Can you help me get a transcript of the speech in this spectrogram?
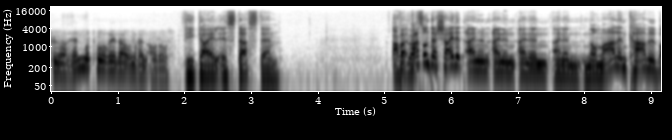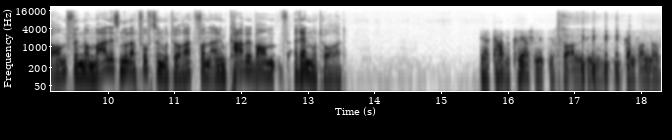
für Rennmotorräder und Rennautos. Wie geil ist das denn? Aber Was hast, unterscheidet einen, einen, einen, einen normalen Kabelbaum für ein normales 0815 Motorrad von einem Kabelbaum für Rennmotorrad? Der Kabelquerschnitt ist vor allen Dingen ganz anders.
